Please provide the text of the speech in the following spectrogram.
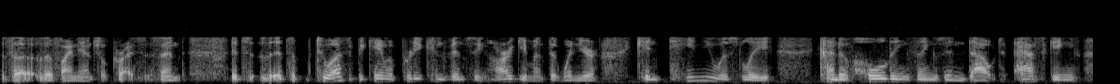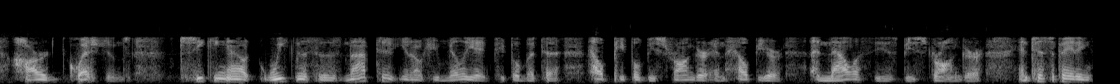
the the financial crisis? And it's it's a, to us it became a pretty convincing argument that when you're continuously kind of holding things in doubt, asking hard questions, seeking out weaknesses, not to, you know, humiliate people, but to help people be stronger and help your analyses be stronger, anticipating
